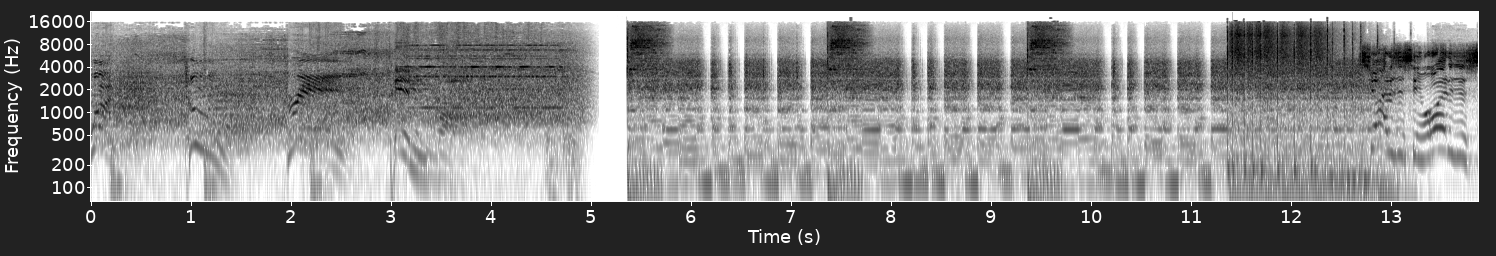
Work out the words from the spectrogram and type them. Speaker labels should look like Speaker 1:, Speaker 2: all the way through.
Speaker 1: One,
